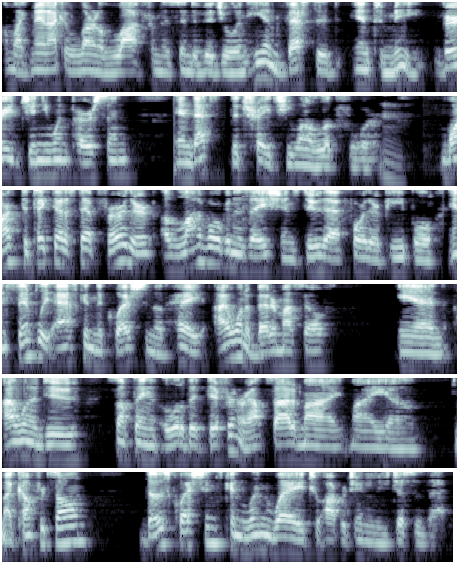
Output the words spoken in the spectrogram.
I'm like, man, I could learn a lot from this individual. And he invested into me. Very genuine person. And that's the traits you want to look for. Mm. Mark, to take that a step further, a lot of organizations do that for their people and simply asking the question of, hey, I want to better myself and I want to do something a little bit different or outside of my my uh, my comfort zone. Those questions can lend way to opportunities just as that.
